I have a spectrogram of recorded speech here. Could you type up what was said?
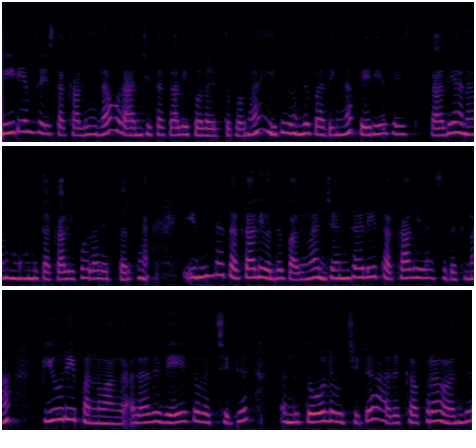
மீடியம் சைஸ் தக்காளி இருந்தால் ஒரு அஞ்சு தக்காளி போல் எடுத்துக்கோங்க. இது வந்து பார்த்திங்கன்னா பெரிய சைஸ் தக்காளி. ஆனால் மூணு தக்காளி போல் எடுத்திருக்கேன். இந்த தக்காளி வந்து பார்த்திங்கன்னா ஜென்ரலி தக்காளி தக்காளி ரசத்துக்குனா பியூரி பண்ணுவாங்க. அதாவது வேக வச்சுட்டு அந்த தோல் வச்சுட்டு அதுக்கப்புறம் வந்து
